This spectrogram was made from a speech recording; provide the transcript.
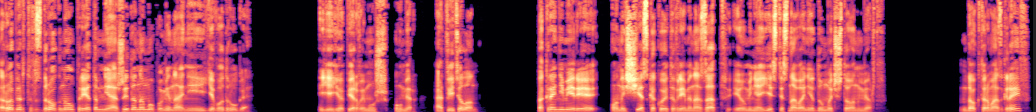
Роберт вздрогнул при этом неожиданном упоминании его друга. Ее первый муж умер, ответил он. По крайней мере, он исчез какое-то время назад, и у меня есть основания думать, что он мертв. Доктор Масгрейв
